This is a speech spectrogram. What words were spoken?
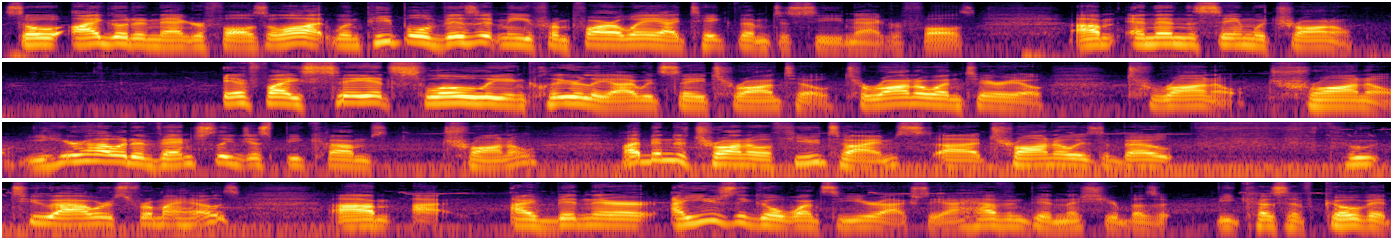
So I go to Niagara Falls a lot. When people visit me from far away, I take them to see Niagara Falls. Um, and then the same with Toronto. If I say it slowly and clearly, I would say Toronto, Toronto, Ontario, Toronto, Toronto. You hear how it eventually just becomes Toronto? I've been to Toronto a few times. Uh, Toronto is about two hours from my house. Um, I, I've been there. I usually go once a year. Actually, I haven't been this year because of COVID,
